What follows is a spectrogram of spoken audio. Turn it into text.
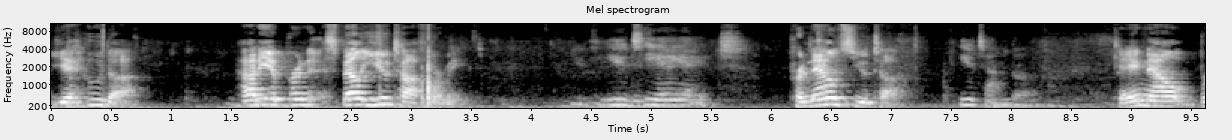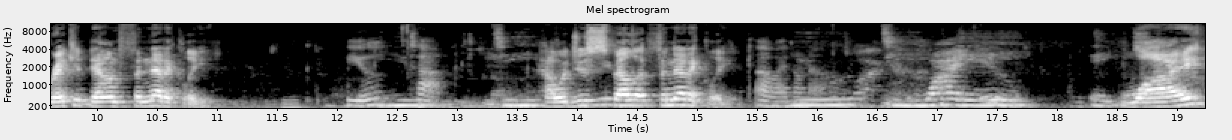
Yehuda. How do you spell Utah for me? U T A H. Pronounce Utah. Utah. Okay, now break it down phonetically. Utah. How would you spell it phonetically? Oh, I don't know. Y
